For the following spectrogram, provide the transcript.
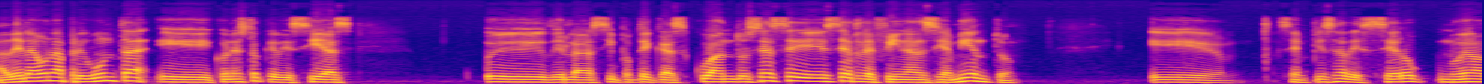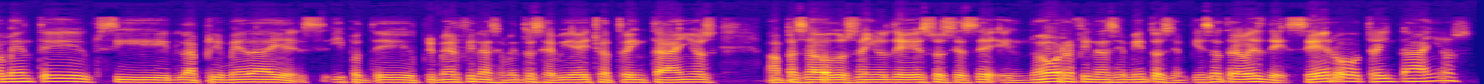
Adela, una pregunta eh, con esto que decías eh, de las hipotecas. Cuando se hace ese refinanciamiento, eh, se empieza de cero nuevamente. Si la primera, el primer financiamiento se había hecho a 30 años, han pasado dos años de eso, se hace el nuevo refinanciamiento, se empieza a través de cero, 30 años.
